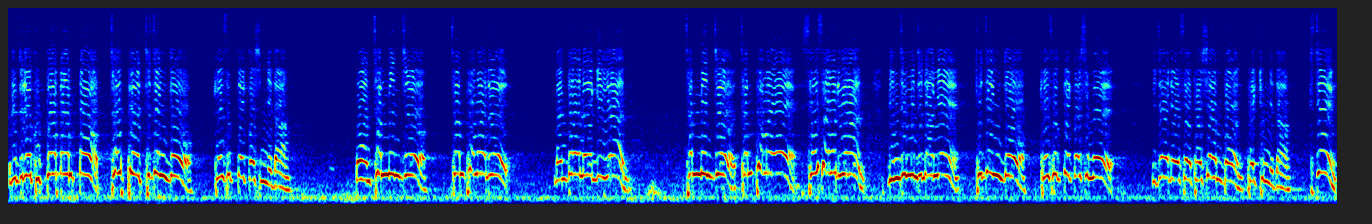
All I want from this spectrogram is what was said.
우리들의 국가보안법 철폐 투쟁도 계속될 것입니다. 또한 참민주, 참평화를 만들어내기 위한 참민주, 참평화의 세상을 위한 민주민주당의 투쟁도 계속될 것임을 이 자리에서 다시 한번 밝힙니다. 투쟁!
